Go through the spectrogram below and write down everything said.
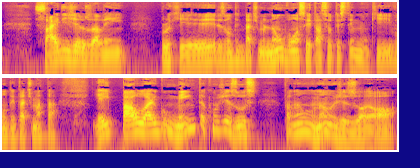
sai de Jerusalém, porque eles vão tentar te não vão aceitar seu testemunho aqui e vão tentar te matar. E aí Paulo argumenta com Jesus, fala não, não, Jesus, ó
